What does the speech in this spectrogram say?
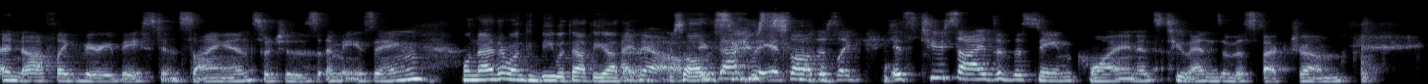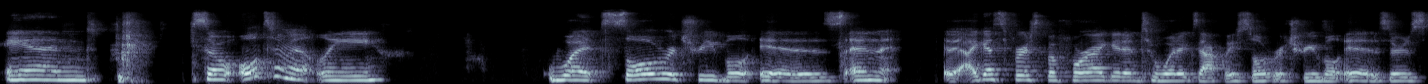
enough like very based in science, which is amazing. Well, neither one can be without the other. I know. It's exactly. It's all just like it's two sides of the same coin. It's two ends of a spectrum. And so ultimately what soul retrieval is and I guess first before I get into what exactly soul retrieval is, there's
